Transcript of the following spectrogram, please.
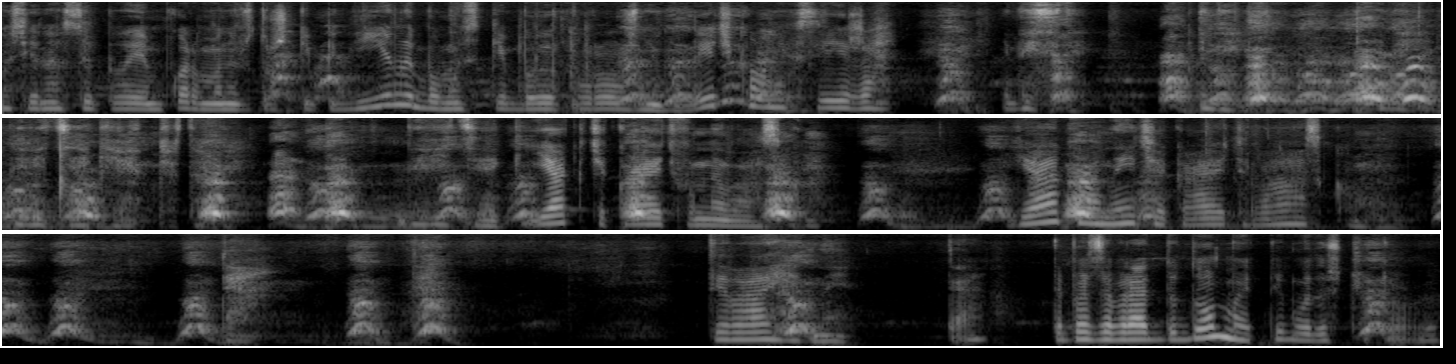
Ось я насипала їм корм, вони вже трошки під'їли, бо миски були порожні, водичка у них свіжа. Іди сюди. Іди. Дивіться, який він чудовий. Дивіться, як, як чекають вони ласку. Як вони чекають ласку. Так. Так. Ти лагідний. Так. Тебе забрати додому і ти будеш чудовий.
